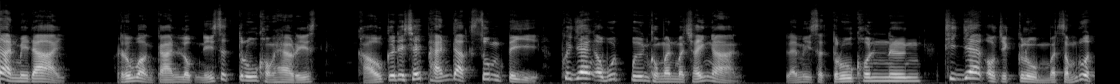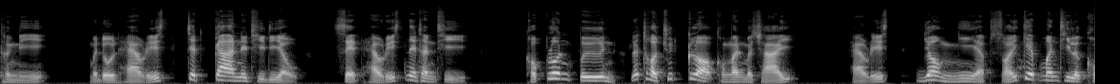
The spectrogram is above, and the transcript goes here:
งานไม่ได้ ระหว่างการหลบหนีศัตรูของแฮร์ริส เขาก็ได้ใช้แผนดักซุ่มตี เพื่อแย่งอาวุธปืนของมันมาใช้งาน และมีศัตรูคนหนึ่งที่แยกออกจากกลุ่มมาสำรวจทางนี้มาโดนแฮร์ริสจัดการในทีเดียว เสร็จแฮร์ริสในทันที เขาปล้นปืนและถอดชุดเกราะของมันมาใช้ แฮร์ริสย่องเงียบสอยเก็บมันทีละค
